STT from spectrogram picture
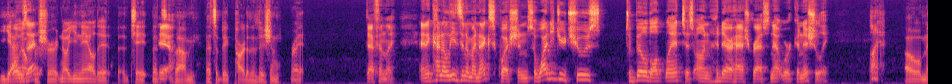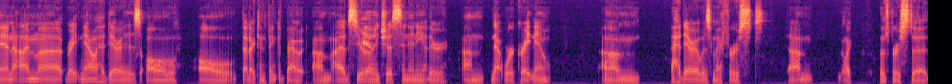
Yeah, no, for sure. No, you nailed it, uh, Tate. That's yeah. um, that's a big part of the vision, right? Definitely, and it kind of leads into my next question. So, why did you choose to build Altlantis on Hedera Hashgraph's network initially? Oh man, I'm uh, right now. Hedera is all all that I can think about. Um, I have zero yeah. interest in any other um, network right now. Um, Hedera was my first um, like the first uh,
